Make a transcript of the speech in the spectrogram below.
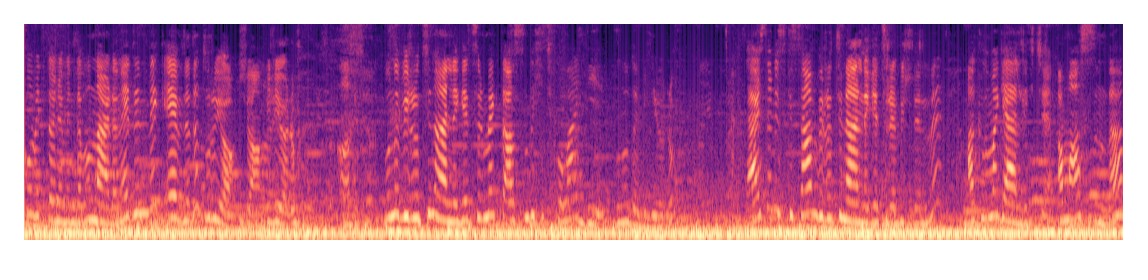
Covid döneminde bunlardan edindik. Evde de duruyor şu an biliyorum. Bunu bir rutin haline getirmek de aslında hiç kolay değil. Bunu da biliyorum. Derseniz ki sen bir rutin haline getirebildin mi? Aklıma geldikçe. Ama aslında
